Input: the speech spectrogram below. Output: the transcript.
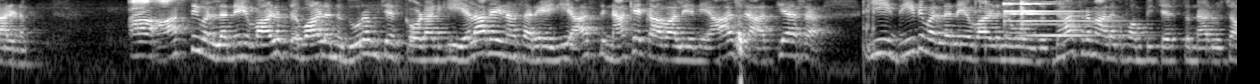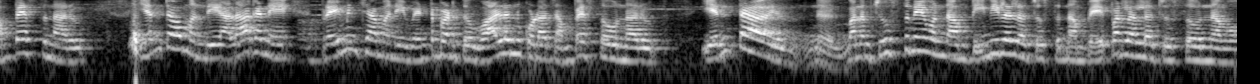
కారణం. ఆ ఆస్తి వల్లనే వాళ్ళతో వాళ్ళను దూరం చేసుకోవడానికి ఎలాగైనా సరే ఈ ఆస్తి నాకే కావాలి అనే ఆశ అత్యాశ ఈ దీని వల్లనే వాళ్ళను వృద్ధాశ్రమాలకు పంపించేస్తున్నారు చంపేస్తున్నారు. ఎంతోమంది అలాగనే ప్రేమించామని వెంటబడుతూ వాళ్ళను కూడా చంపేస్తూ ఉన్నారు. ఎంత మనం చూస్తూనే ఉన్నాం టీవీలలో చూస్తున్నాం పేపర్లలో చూస్తూ ఉన్నాము.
